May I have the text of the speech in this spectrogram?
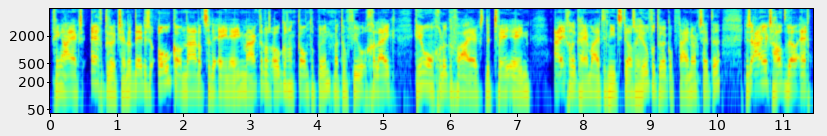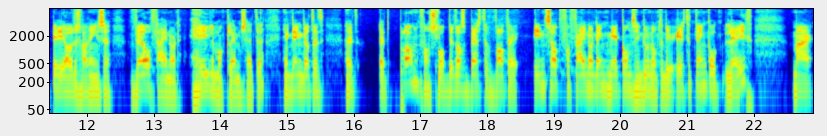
ging Ajax echt druk zijn. Dat deden ze ook al nadat ze de 1-1 maakten. Dat was ook al zo'n kantelpunt. Maar toen viel gelijk heel ongelukkig voor Ajax de 2-1. Eigenlijk helemaal uit het niets, terwijl ze heel veel druk op Feyenoord zetten. Dus Ajax had wel echt periodes waarin ze wel Feyenoord helemaal klem zetten. En ik denk dat het, het, het plan van Slot, dit was het beste wat erin zat voor Feyenoord. Denk ik, meer kon ze niet doen. Op de eerste tank ook leeg. Maar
